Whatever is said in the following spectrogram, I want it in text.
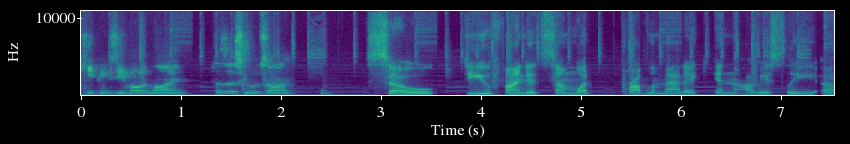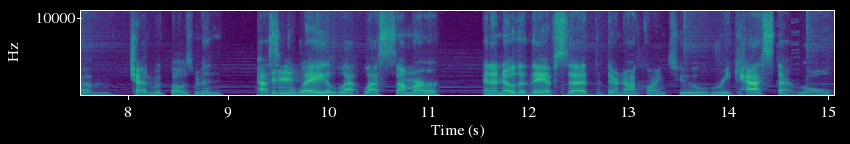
keeping Zemo in line as this moves on? So, do you find it somewhat problematic in obviously um, Chadwick Boseman passing Mhm. away la- last summer? And I know that they have said that they're not going to recast that role.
